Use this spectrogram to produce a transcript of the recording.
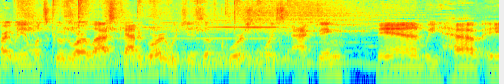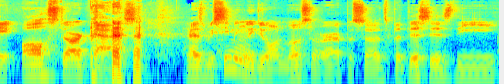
All right, Liam, let's go to our last category, which is, of course, voice acting. Man, we have a all-star cast, as we seemingly do on most of our episodes. But this is the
